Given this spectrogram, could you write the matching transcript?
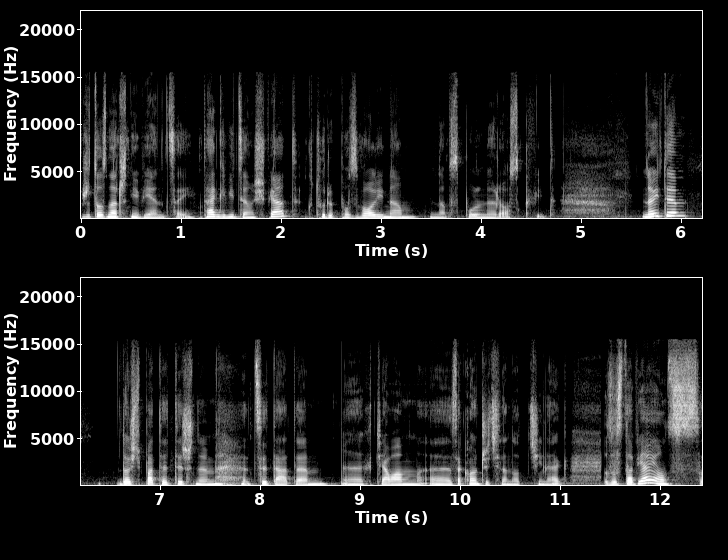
że to znacznie więcej. Tak widzę świat, który pozwoli nam na wspólny rozkwit. No i tym dość patetycznym cytatem e, chciałam e, zakończyć ten odcinek, zostawiając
